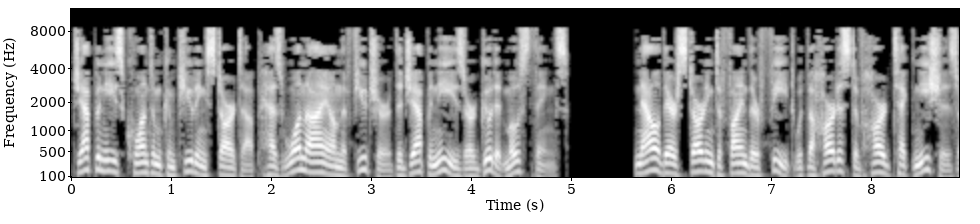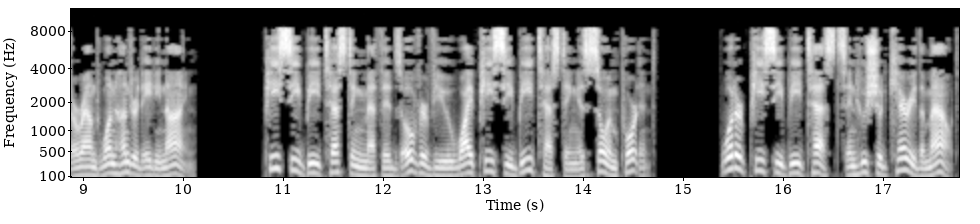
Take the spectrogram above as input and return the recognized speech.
Japanese quantum computing startup has one eye on the future. The Japanese are good at most things. Now they're starting to find their feet with the hardest of hard tech niches around 189. PCB testing methods overview Why PCB testing is so important. What are PCB tests and who should carry them out?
